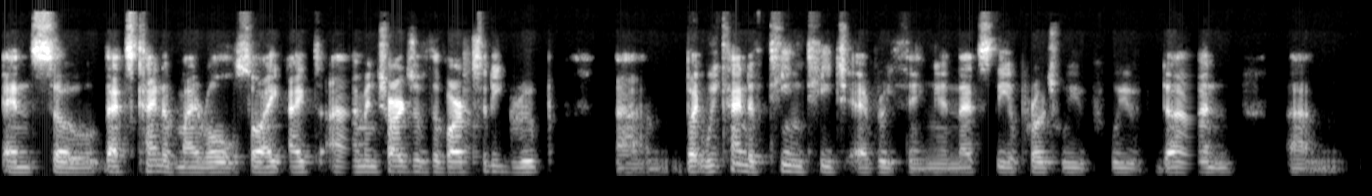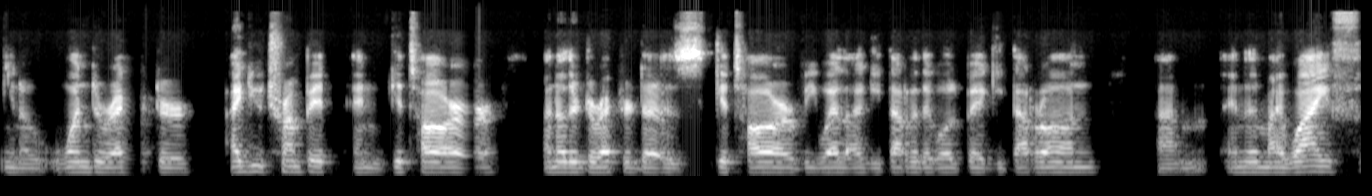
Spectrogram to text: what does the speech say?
And so that's kind of my role. So I, I am in charge of the varsity group, um, but we kind of team teach everything, and that's the approach we've we've done. Um, you know, one director, I do trumpet and guitar. Another director does guitar, vihuela, guitarra de golpe, guitarrón um, and then my wife,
